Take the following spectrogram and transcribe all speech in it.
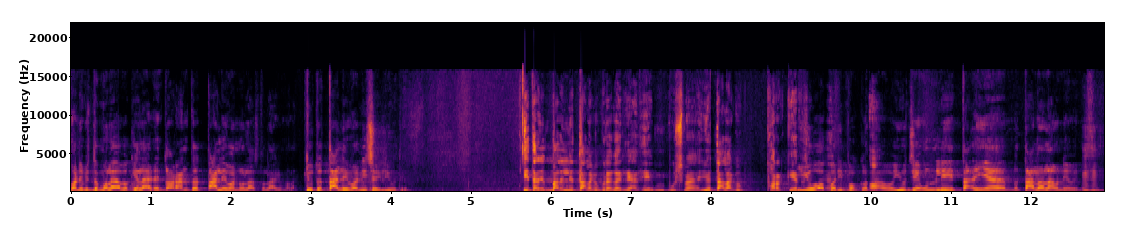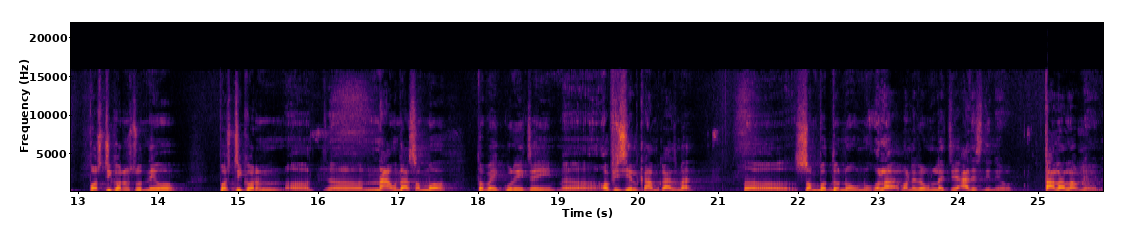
भनेपछि त मलाई अब के लाग्यो भने धरान त तालेबान होला जस्तो लाग्यो मलाई। त्यो त तालेबानी शैली हो त्यो। यता बालनले तालाको कुरा गरिरहेको थिए उसमा। यो तालाको फरक के यो अपरिपक्वता हो। यो चाहिँ उनले ता यहाँ ताला लाउने होइन स्पष्टीकरण सोध्ने हो। स्पष्टीकरण नआउँदासम्म तपाईँ कुनै चाहिँ अफिसियल कामकाजमा सम्बद्ध नहुनु होला भनेर उनलाई चाहिँ आदेश दिने हो। ताला लाउने होइन।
